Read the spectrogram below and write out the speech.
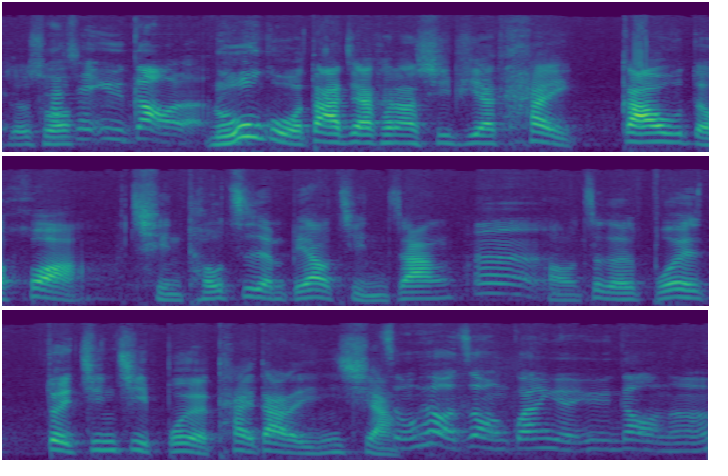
就是说，先预告了，如果大家看到 CPI 太高的话，请投资人不要紧张。嗯，好，这个不会对经济不会有太大的影响。怎么会有这种官员预告呢？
